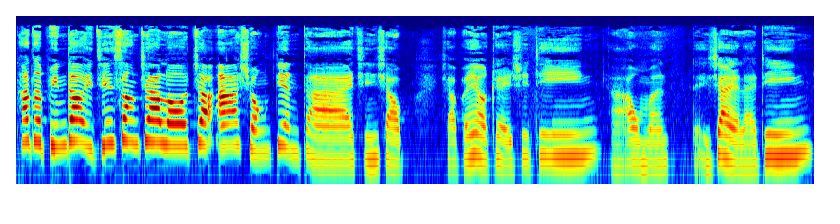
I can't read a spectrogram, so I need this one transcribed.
他的频道已经上架喽，叫阿熊电台，请小小朋友可以去听。好，我们等一下也来听。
